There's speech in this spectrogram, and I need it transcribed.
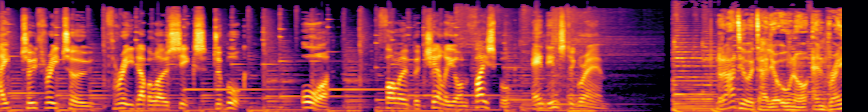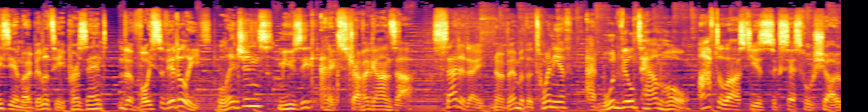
8232 3006 to book or follow Bocelli on Facebook and Instagram. Radio Italia Uno and Brazier Mobility present The Voice of Italy Legends, Music and Extravaganza. Saturday, November the 20th at Woodville Town Hall. After last year's successful show,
